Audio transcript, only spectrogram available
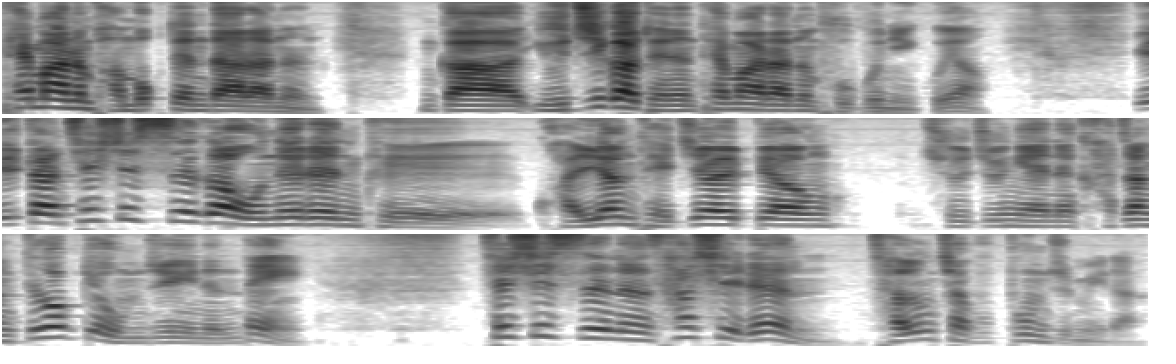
테마는 반복된다라는 그러니까 유지가 되는 테마라는 부분이고요. 일단 체시스가 오늘은 그 관련 돼지열병 주 중에는 가장 뜨겁게 움직이는데 체시스는 사실은 자동차 부품주입니다.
